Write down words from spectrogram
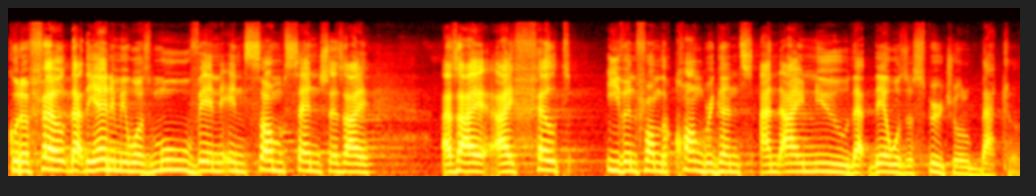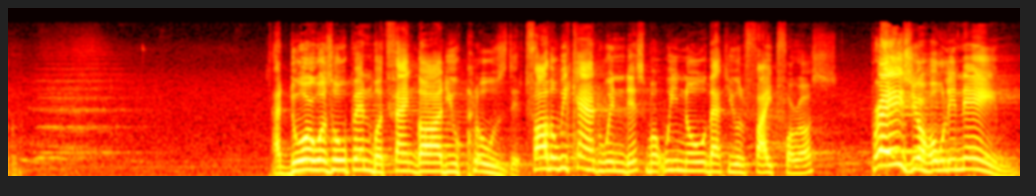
Could have felt that the enemy was moving in some sense as I, as I, I felt even from the congregants, and I knew that there was a spiritual battle. A door was open, but thank God you closed it. Father, we can't win this, but we know that you'll fight for us. Praise your holy name.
